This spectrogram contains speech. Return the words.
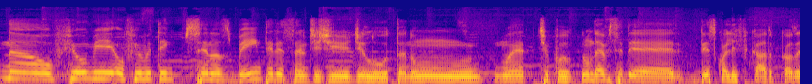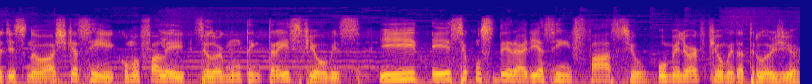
Não, o filme, o filme tem cenas bem interessantes de, de luta. Não, não é tipo, não deve ser de- desqualificado por causa disso, não. Eu acho que assim, como eu falei, Sailor Moon tem três filmes. E esse eu consideraria assim, fácil, o melhor filme da trilogia.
